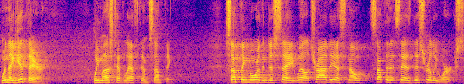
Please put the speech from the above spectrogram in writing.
When they get there, we must have left them something. Something more than just say, well, try this. No, something that says this really works.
